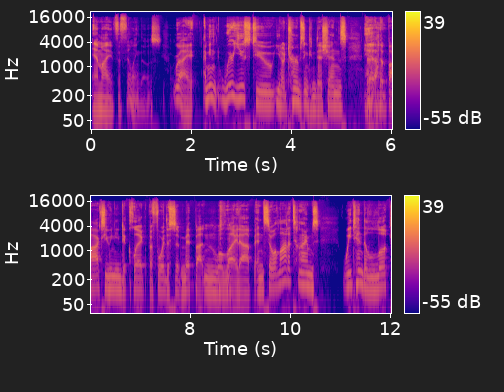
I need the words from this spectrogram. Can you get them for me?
am I fulfilling those? Right. I mean, we're used to, you know, terms and conditions, the, yeah. the box you need to click before the submit button will light up. And so a lot of times we tend to look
